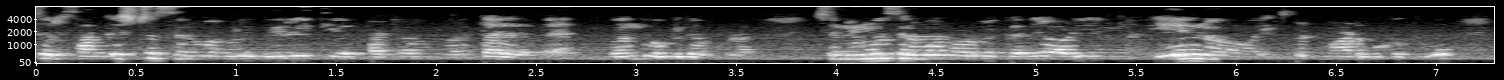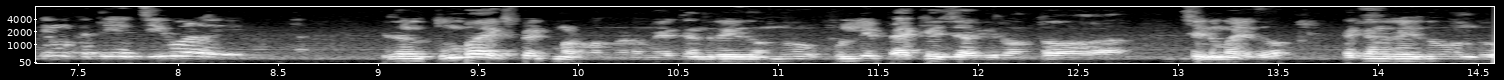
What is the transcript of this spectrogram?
ಸರ್ ಸಾಕಷ್ಟು ಸಿನಿಮಾಗಳು ಈ ರೀತಿಯ ಪ್ಯಾಟರ್ನ್ ಬರ್ತಾ ಇದಾವೆ ಬಂದು ಹೋಗಿದಾವೆ ಕೂಡ. ಸೊ ನಿಮ್ಮ ಸಿನಿಮಾ ನೋಡ್ಬೇಕಾದ್ರೆ ಆಡಿಯನ್ ಏನು ಎಕ್ಸ್ಪೆಕ್ಟ್ ಮಾಡಬಹುದು ನಿಮ್ಮ ಕಥೆಯ ಜೀವಾಳ ಏನು ಅಂತ? ಇದನ್ನು ತುಂಬಾ ಎಕ್ಸ್ಪೆಕ್ಟ್ ಮಾಡ್ಬೋದು ಮೇಡಮ್ ಯಾಕಂದ್ರೆ ಇದೊಂದು ಫುಲ್ಲಿ ಪ್ಯಾಕೇಜ್ ಆಗಿರುವಂತ ಸಿನಿಮಾ ಇದು. ಯಾಕಂದ್ರೆ ಇದು ಒಂದು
